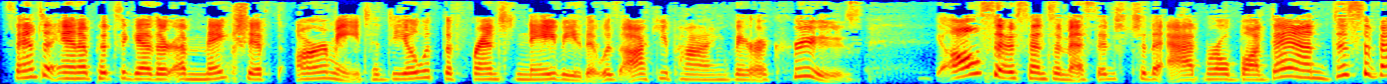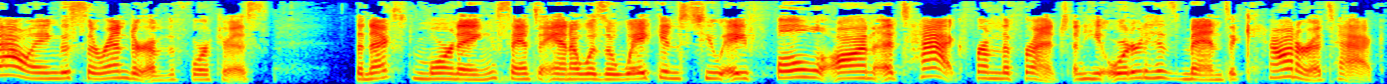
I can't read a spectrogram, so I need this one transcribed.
Santa Anna put together a makeshift army to deal with the French navy that was occupying Veracruz. He also sent a message to the Admiral Baudin disavowing the surrender of the fortress. The next morning, Santa Anna was awakened to a full-on attack from the French, and he ordered his men to counterattack.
